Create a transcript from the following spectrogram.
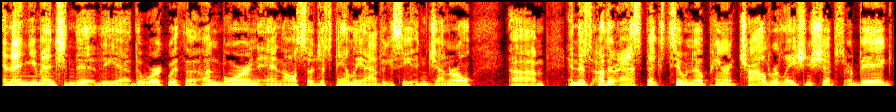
And then you mentioned the the uh, the work with uh, unborn and also just family advocacy in general. Um, and there's other aspects too. I know parent-child relationships are big,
